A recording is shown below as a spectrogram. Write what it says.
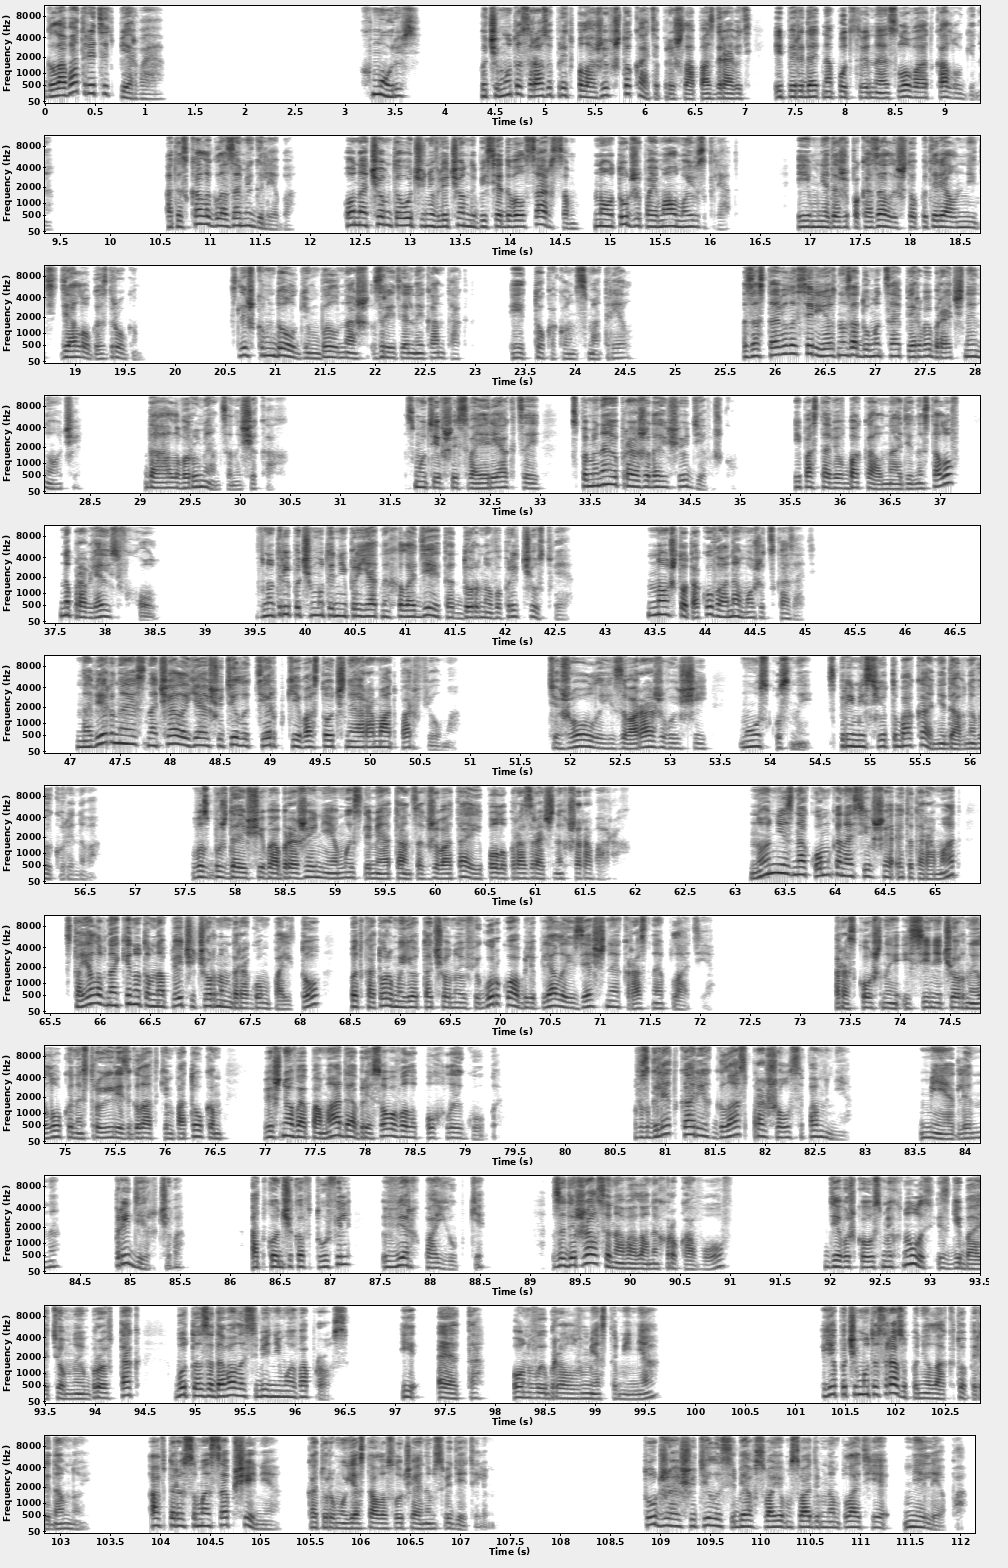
Глава 31. Хмурюсь, почему-то сразу предположив, что Катя пришла поздравить и передать напутственное слово от Калугина. Отыскала глазами Глеба. Он о чем то очень увлеченно беседовал с Арсом, но тут же поймал мой взгляд. И мне даже показалось, что потерял нить диалога с другом. Слишком долгим был наш зрительный контакт, и то, как он смотрел, заставило серьезно задуматься о первой брачной ночи до алого румянца на щеках. Смутившись своей реакцией, вспоминаю про ожидающую девушку и, поставив бокал на один из столов, направляюсь в холл. Внутри почему-то неприятно холодеет от дурного предчувствия. Но что такого она может сказать? Наверное, сначала я ощутила терпкий восточный аромат парфюма. Тяжелый, завораживающий, мускусный, с примесью табака, недавно выкуренного возбуждающий воображение мыслями о танцах живота и полупрозрачных шароварах. Но незнакомка, носившая этот аромат, стояла в накинутом на плечи черном дорогом пальто, под которым ее точёную фигурку облепляло изящное красное платье. Роскошные и сине черные локоны струились гладким потоком, вишневая помада обрисовывала пухлые губы. Взгляд карих глаз прошелся по мне. Медленно, придирчиво. От кончиков туфель вверх по юбке, задержался на валанах рукавов. Девушка усмехнулась, изгибая темную бровь так, будто задавала себе немой вопрос. И это он выбрал вместо меня? Я почему-то сразу поняла, кто передо мной. Автор СМС-сообщения, которому я стала случайным свидетелем. Тут же ощутила себя в своем свадебном платье нелепо.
